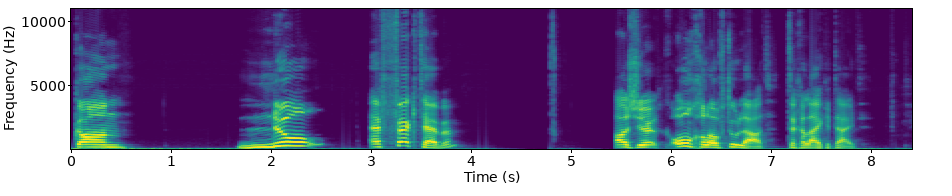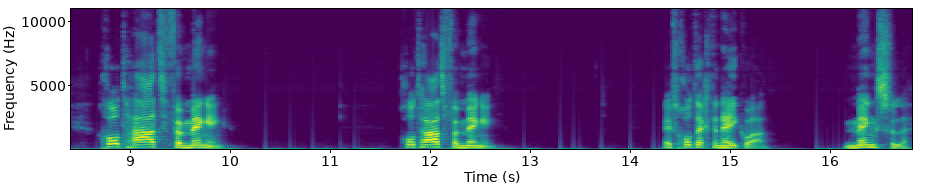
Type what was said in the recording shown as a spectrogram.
kan nul effect hebben als je ongeloof toelaat tegelijkertijd. God haat vermenging. God haat vermenging. Heeft God echt een hekel aan. Mengselen.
